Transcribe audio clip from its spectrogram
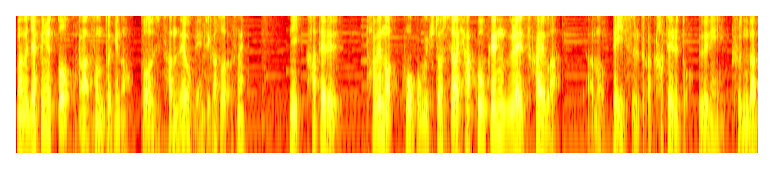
また逆に言うと、まあ、その時の当時3000億円時価総額ですね。に勝てるための広告費としては100億円ぐらい使えばあの、ペイするとか勝てるというふうに踏んだ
